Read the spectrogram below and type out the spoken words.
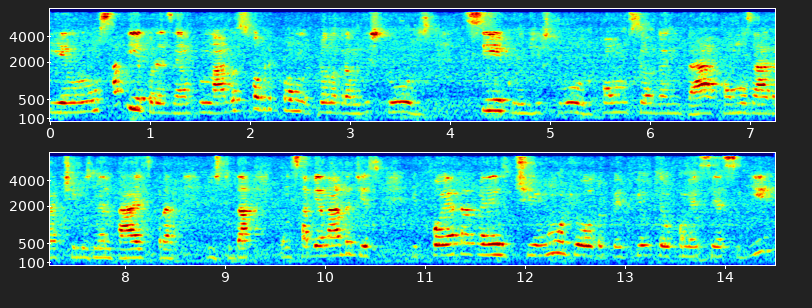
E eu não sabia, por exemplo, nada sobre cronograma de estudos, ciclos de estudo, como se organizar, como usar gatilhos mentais para estudar. Eu não sabia nada disso. E foi através de um ou de outro perfil que eu comecei a seguir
